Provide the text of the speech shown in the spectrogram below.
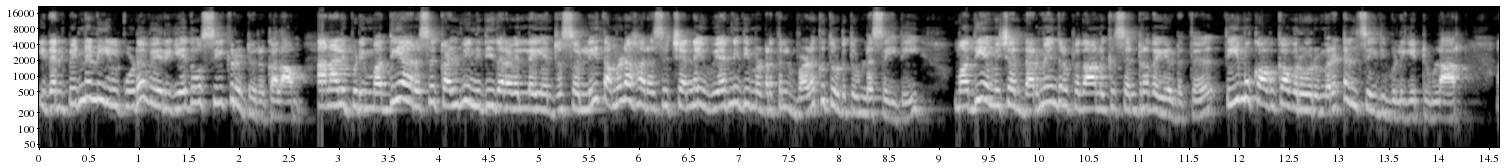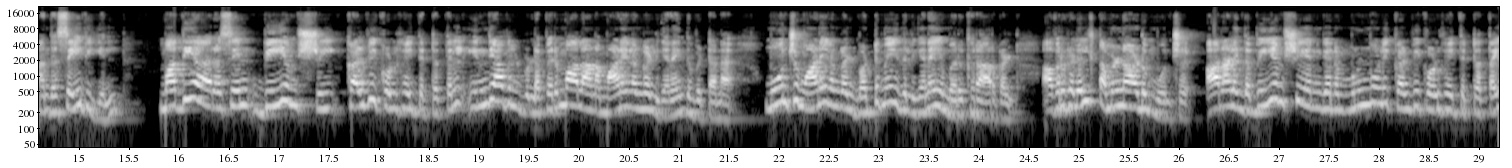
இதன் பின்னணியில் கூட வேறு ஏதோ சீக்ரெட் இருக்கலாம். ஆனால் இப்படி மத்திய அரசு கல்வி நிதி தரவில்லை என்று சொல்லி தமிழக அரசு சென்னை உயர்நீதிமன்றத்தில் வழக்கு தொடுத்துள்ள செய்தி மத்திய அமைச்சர் தர்மேந்திர பிரதானுக்கு சென்றதை அடுத்து திமுகவுக்கு அவர் ஒரு மிரட்டல் செய்தி வெளியிட்டுள்ளார். அந்த செய்தியில் மத்திய அரசின் பிஎம் ஸ்ரீ கல்விக் கொள்கை திட்டத்தில் இந்தியாவில் உள்ள பெரும்பாலான மாநிலங்கள் இணைந்து விட்டன மூன்று மாநிலங்கள் மட்டுமே இதில் இணைய மறுக்கிறார்கள் அவர்களில் தமிழ்நாடும் ஒன்று. ஆனால் இந்த பிஎம் ஸ்ரீ என்கிற முன்மொழி கல்விக் கொள்கை திட்டத்தை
